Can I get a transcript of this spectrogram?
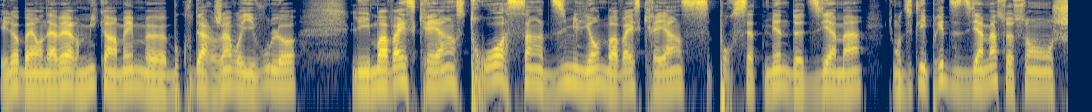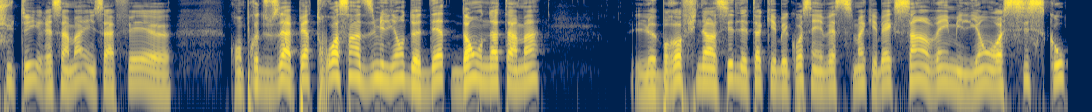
Et là, ben, on avait remis quand même euh, beaucoup d'argent, voyez-vous, là. Les mauvaises créances, 310 millions de mauvaises créances pour cette mine de diamants. On dit que les prix du diamant se sont chutés récemment et ça fait euh, qu'on produisait à perte 310 millions de dettes, dont notamment le bras financier de l'État québécois, c'est Investissement Québec, 120 millions. Cisco,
